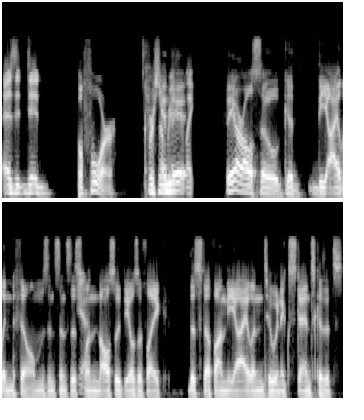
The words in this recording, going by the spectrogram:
as it did before. For some And reason, they- like They are also good the island films, and since this Yeah. one also deals with like the stuff on the island to an extent because it's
